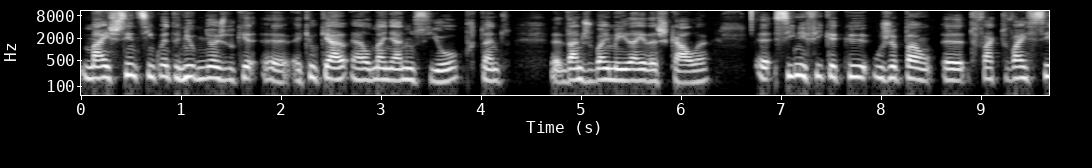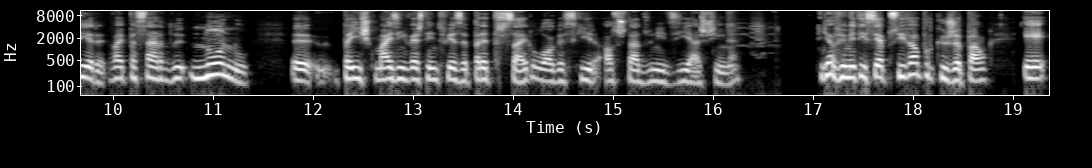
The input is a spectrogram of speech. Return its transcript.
mais 150 mil milhões do que uh, aquilo que a Alemanha anunciou, portanto, uh, dá-nos bem uma ideia da escala. Uh, significa que o Japão, de facto, vai ser, vai passar de nono país que mais investe em defesa para terceiro, logo a seguir aos Estados Unidos e à China. E obviamente isso é possível porque o Japão é,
